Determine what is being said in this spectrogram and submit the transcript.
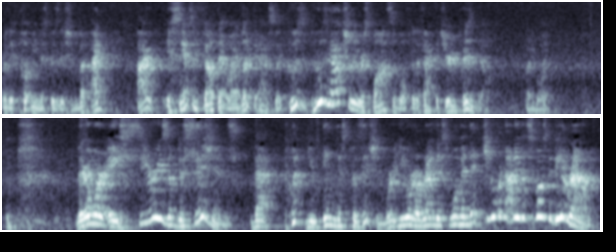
or they put me in this position. But I, I, if Samson felt that way, I'd like to ask, like, who's who's actually responsible for the fact that you're in prison, though, buddy boy? there were a series of decisions that put you in this position where you were around this woman that you were not even supposed to be around.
